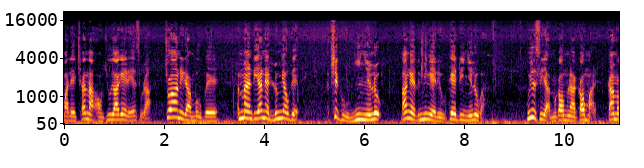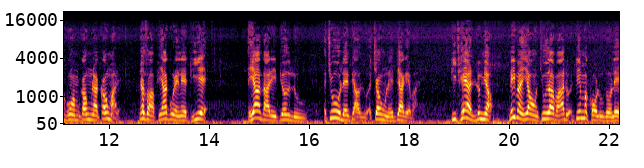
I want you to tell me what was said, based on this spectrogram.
မှာလည်းချမ်းသာအောင်ကြိုးစားခဲ့တယ်ဆိုတာကြွားနေတာမဟုတ်ပဲအမှန်တရားနဲ့လွတ်မြောက်တဲ့အဖြစ်ကိုမြင်ញင်လို့တားငယ်သမီးငယ်တွေကိုကဲတင်ញင်လို့ပါဝိရစီကမကောင်းဘူးလားကောင်းပါတယ်ကာမဂုဏ်ကမကောင်းဘူးလားကောင်းပါတယ်မြတ်စွာဘုရားကိုယ်တိုင်လည်းဒီရဲ့အရသာတွေပြောသလိုအကျိုးကိုလည်းပြသလိုအကြောင်းကိုလည်းပြခဲ့ပါတယ်ဒီထဲကလွတ်မြောက်နိဗ္ဗာန်ရောက်အောင်ကြိုးစားပါလို့အတင်းမခေါ်လို့တော့လဲ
